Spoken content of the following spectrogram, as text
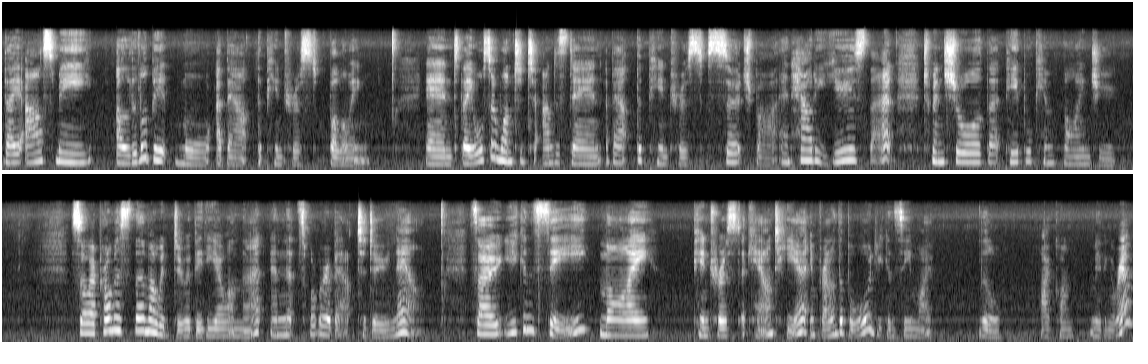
they asked me a little bit more about the Pinterest following and they also wanted to understand about the Pinterest search bar and how to use that to ensure that people can find you. So I promised them I would do a video on that and that's what we're about to do now. So you can see my Pinterest account here in front of the board. You can see my little icon moving around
